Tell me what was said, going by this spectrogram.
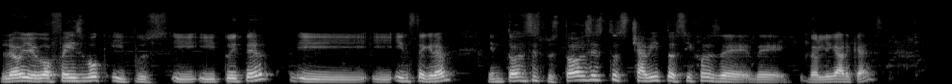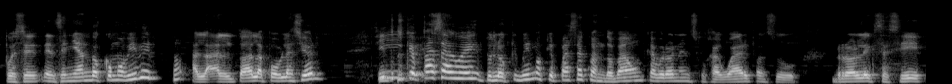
luego llegó Facebook y pues y, y Twitter y, y Instagram. Entonces, pues todos estos chavitos hijos de, de- de oligarcas, pues eh, enseñando cómo viven, ¿no? A, la- a toda la población. Sí, y entonces, ¿qué pasa, güey? Pues lo mismo que pasa cuando va un cabrón en su jaguar con su Rolex así,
